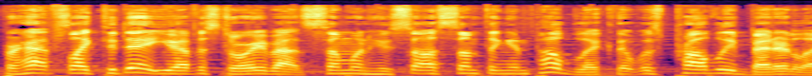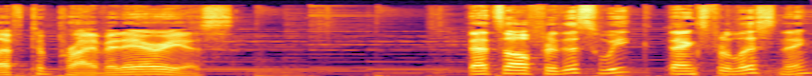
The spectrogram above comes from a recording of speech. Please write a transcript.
Perhaps, like today, you have a story about someone who saw something in public that was probably better left to private areas. That's all for this week. Thanks for listening.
